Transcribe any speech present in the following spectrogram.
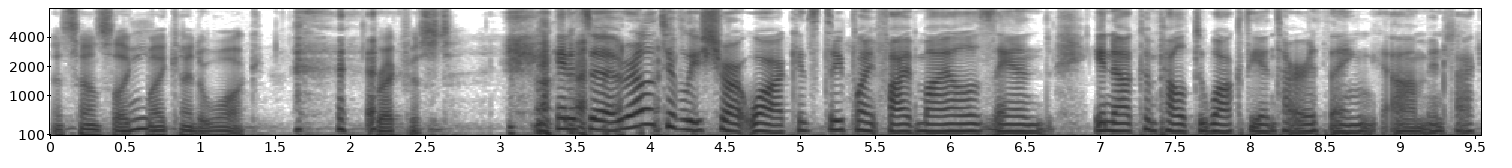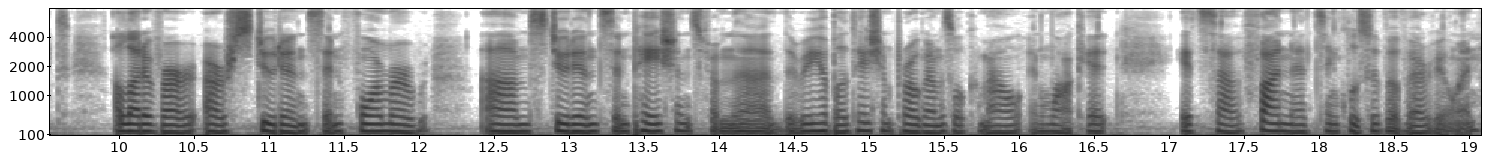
That sounds like Neat. my kind of walk. Breakfast. And it's a relatively short walk. It's 3.5 miles, and you're not compelled to walk the entire thing. Um, in fact, a lot of our, our students and former um, students and patients from the, the rehabilitation programs will come out and walk it. It's uh, fun, it's inclusive of everyone.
